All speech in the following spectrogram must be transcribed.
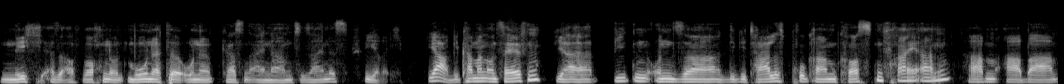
nicht. Also auf Wochen und Monate ohne Kasseneinnahmen zu sein, ist schwierig. Ja, wie kann man uns helfen? Wir bieten unser digitales Programm kostenfrei an, haben aber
